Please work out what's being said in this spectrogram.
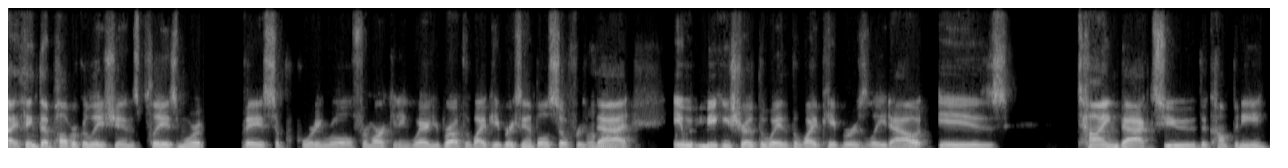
I think that public relations plays more a supporting role for marketing. Where you brought up the white paper example, so for mm-hmm. that, it would be making sure that the way that the white paper is laid out is tying back to the company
